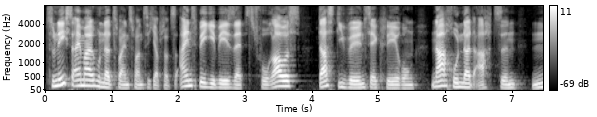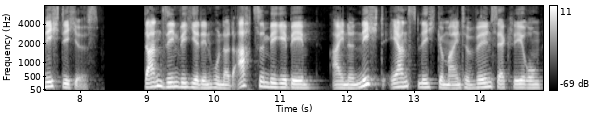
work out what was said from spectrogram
zunächst einmal 122 Absatz 1 BGB setzt voraus, dass die Willenserklärung nach 118 nichtig ist. Dann sehen wir hier den 118 BGB, eine nicht ernstlich gemeinte Willenserklärung,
